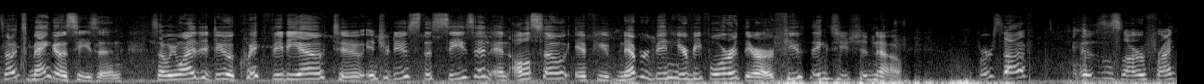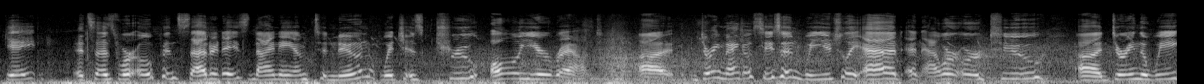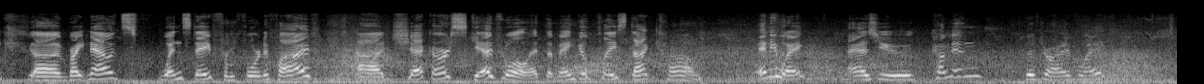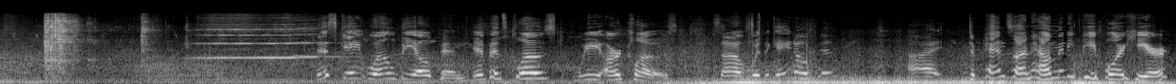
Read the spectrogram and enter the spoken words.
So it's mango season. So we wanted to do a quick video to introduce the season and also if you've never been here before, there are a few things you should know. First off, this is our front gate. It says we're open Saturdays 9 a.m. to noon, which is true all year round. Uh, during mango season, we usually add an hour or two uh, during the week. Uh, right now it's Wednesday from 4 to 5. Uh, check our schedule at themangoplace.com. Anyway, as you come in the driveway, this gate will be open. If it's closed, we are closed. So with the gate open, uh, depends on how many people are here,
